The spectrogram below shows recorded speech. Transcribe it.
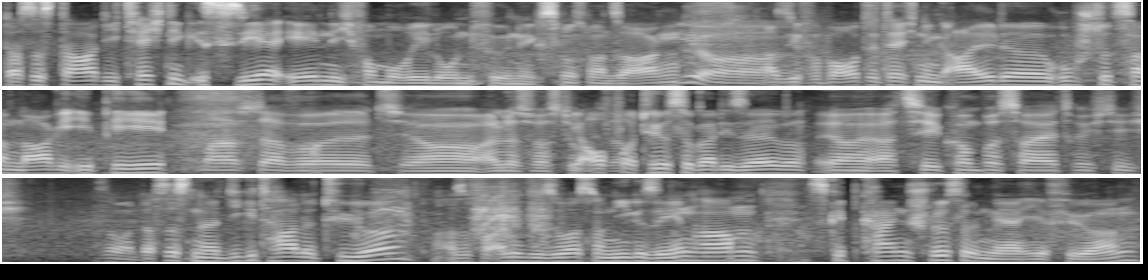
Das ist da, die Technik ist sehr ähnlich von Morelo und Phoenix, muss man sagen. Ja. Also die verbaute Technik ALDE, Hubstützanlage EP, Mastervolt, ja, alles was du. die Aufbautür ist sogar dieselbe. Ja, AC Composite, richtig. So, das ist eine digitale Tür, also für alle, die sowas noch nie gesehen haben. Es gibt keinen Schlüssel mehr hierfür.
